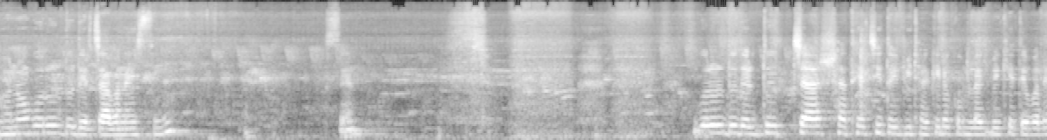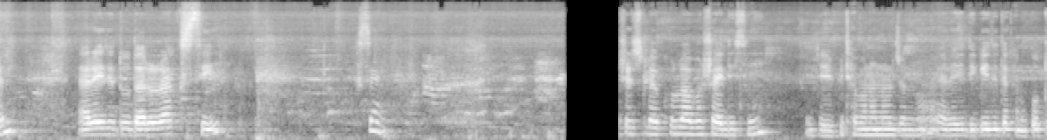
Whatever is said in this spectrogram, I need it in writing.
ঘন গরুর দুধের চা বানাইছি? গরুর দুধের দুধ চার সাথে চিতই পিঠা কীরকম লাগবে খেতে বলেন? আর এই যে দুধ আরও রাখছি। খোলা বসাই দিছি, এই যে পিঠা বানানোর জন্য। আর এইদিকে যে দেখেন কত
